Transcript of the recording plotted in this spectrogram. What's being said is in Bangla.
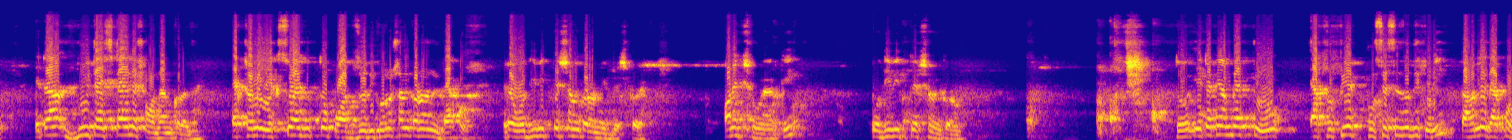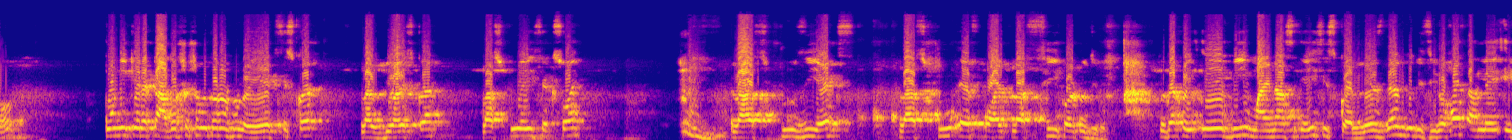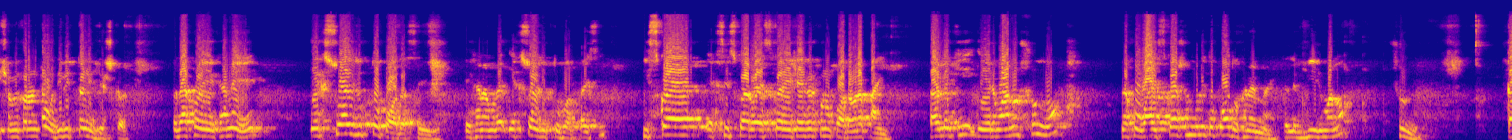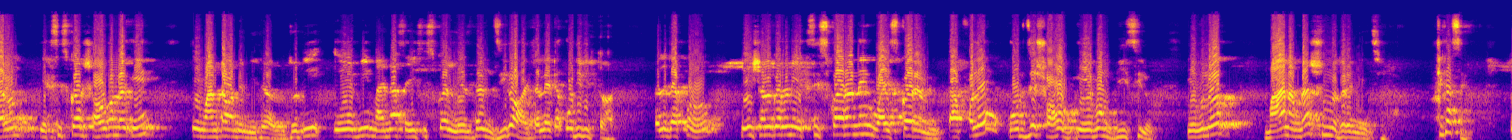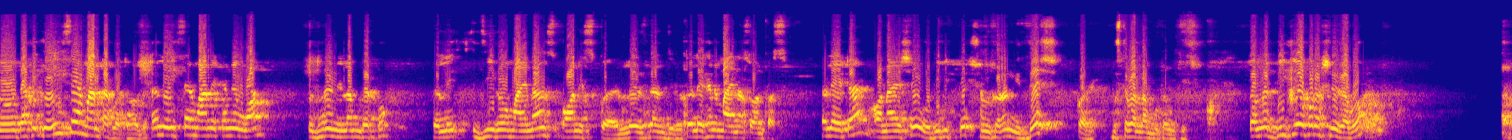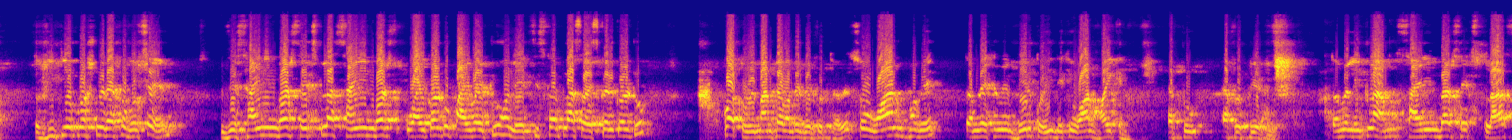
এটা দুইটা স্টাইলে সমাধান করা যায়। একটা হলো এক্স ওয়াই যুক্ত পদ যদি কোনো সমীকরণ দেখো, এটা অধিবৃত্তের সমীকরণ নির্দেশ করে। অনেক সময় আর কি, অধিবৃত্তের সমীকরণ। তো এটাকে আমরা একটু অ্যাপ্রোপ্রিয়েট প্রসেসে যদি করি, তাহলে দেখো কণিকের একটা আদর্শ সমীকরণ হলো a x square plus b y square plus two h x y plus two g x plus two f y plus c equal to zero তো দেখো a b minus h square less than যদি জিরো হয়, তাহলে এই সমীকরণটা অধিবৃত্ত নির্দেশ করে। তো দেখো এখানে এক্স ওয়াই যুক্ত পদ আছে। এখানে আমরা এক্স ওয়াই যুক্ত পদ পাইছি। Square x square y square এই টাইপের কোনো পদ আমরা পাইনি। তাহলে কি এর মানও শূন্য? দেখো ওয়াই স্কোয়ার সম্বলিত পদ ওখানে নাই, তাহলে বির মানও শূন্য। কারণ এক্স স্কোয়ার সহগ হলো এ, এই মানটা আমাদের নিতে হবে। যদি a b minus h square less than zero হয়, তাহলে এটা অধিবৃত্ত হয়। তাহলে দেখো, এই সমীকরণে এক্স স্কোয়ারও নেই ওয়াই স্কোয়ারও নেই। তার ফলে ওর যে সহগ এ এবং বি ছিল এগুলোর মান আমরা শূন্য ধরে নিয়েছি। ঠিক আছে? তো দেখো এইচ এর মানটা কত হবে? তাহলে এইচ এর মান এখানে ওয়ান তো ধরে নিলাম দেখো, তাহলে zero minus one square, less than zero, তাহলে এখানে মাইনাস ওয়ান পাচ্ছে। তাহলে এটা অনায়াসে অধিবৃত্তের সমীকরণ নির্দেশ করে। বুঝতে পারলাম মোটামুটি। তো আমরা দ্বিতীয় প্রশ্নে যাব। তো দ্বিতীয় প্রশ্নে দেখো বলছে যে sine inverse x plus sine inverse y equal to pi by two হলে x square plus y square equal to কত? ওই মানটা আমাদের বের করতে হবে। সো ওয়ান হবে তো আমরা এখানে বের করি, দেখি ওয়ান হয় কিনা। একটু অ্যাপ্রোপ্রিয়েটলি তো আমরা লিখলাম sine inverse x plus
